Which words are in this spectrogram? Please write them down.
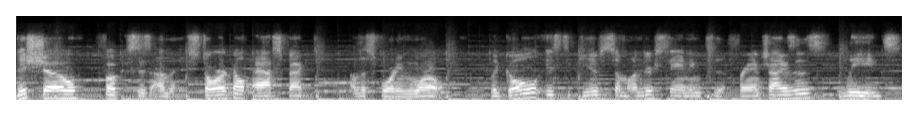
This show focuses on the historical aspect of the sporting world. The goal is to give some understanding to the franchises, leagues,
